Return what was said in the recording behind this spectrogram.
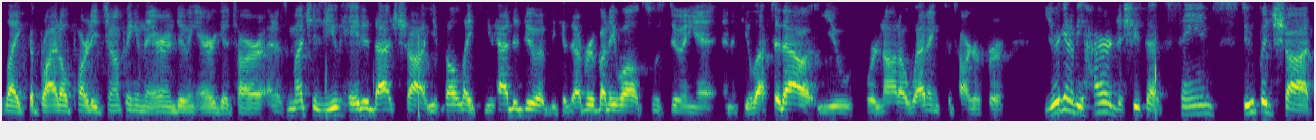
like the bridal party jumping in the air and doing air guitar. And as much as you hated that shot, you felt like you had to do it because everybody else was doing it. And if you left it out, you were not a wedding photographer. You're going to be hired to shoot that same stupid shot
